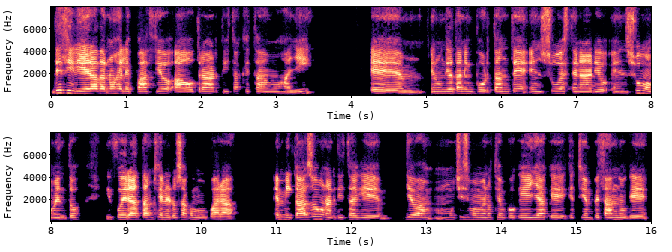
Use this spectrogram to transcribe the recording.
decidiera darnos el espacio a otras artistas que estábamos allí, em, en un día tan importante, en su escenario, en su momento, y fuera tan generosa como para, en mi caso, una artista que lleva muchísimo menos tiempo que ella, que, estoy empezando, que,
